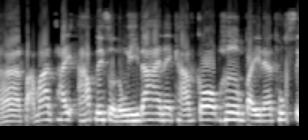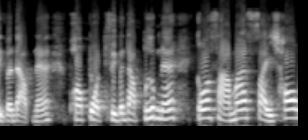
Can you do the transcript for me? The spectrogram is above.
อ่าสามารถใช้อัพในส่วนตรงนี้ได้นะครับ ก็เพิ่มไปนะทุก 10 ระดับนะ พอปลด 10 ระดับปุ๊บนะ ก็สามารถใส่ช่อง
